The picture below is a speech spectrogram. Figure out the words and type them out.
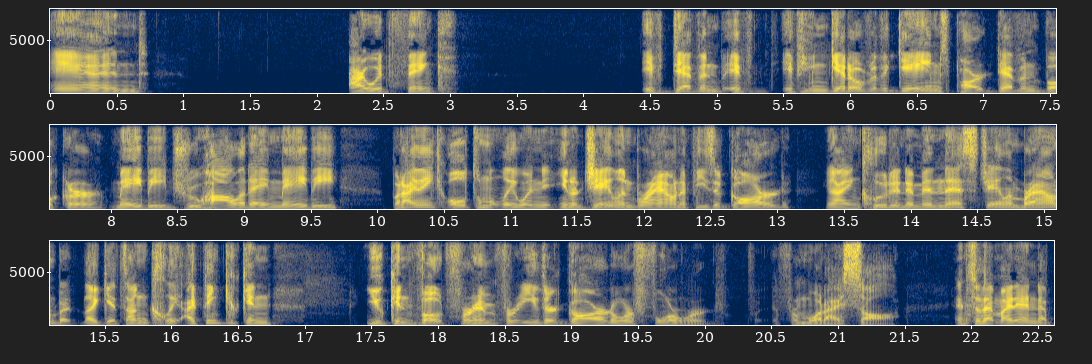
and I would think if Devin, if if you can get over the games part, Devin Booker, maybe Jrue Holiday, maybe. But I think ultimately, when you know Jaylen Brown, if he's a guard, you know, I included him in this Jaylen Brown, but like it's unclear. I think you can you can vote for him for either guard or forward, from what I saw, and so that might end up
